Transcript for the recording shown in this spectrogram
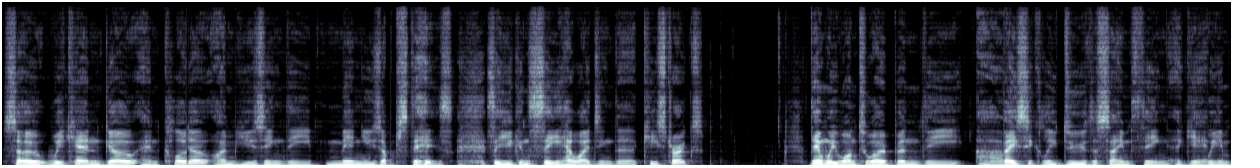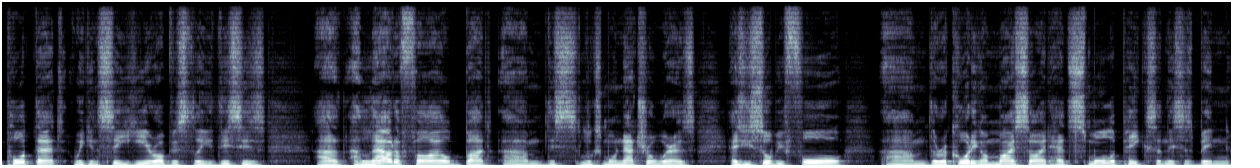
So we can go and close. I'm using the menus upstairs so you can see how I'm using the keystrokes. Then we want to open the, uh, basically do the same thing again. We import that. We can see here, obviously, this is a, a louder file, but um, this looks more natural. Whereas, as you saw before, um, the recording on my side had smaller peaks, and this has been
